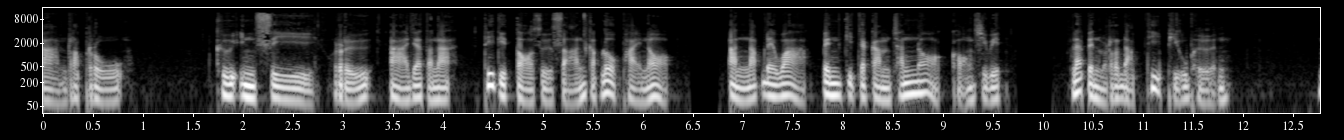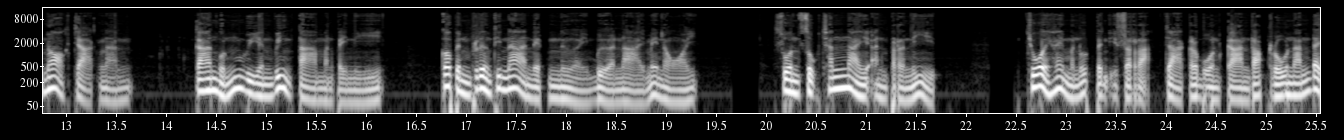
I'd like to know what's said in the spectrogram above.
การรับรู้ คืออินทรีย์หรืออายตนะที่ติดต่อสื่อสารกับโลกภายนอก อันนับได้ว่าเป็นกิจกรรมชั้นนอกของชีวิต และเป็นระดับที่ผิวเผิน นอกจากนั้น การหมุนเวียนวิ่งตามมันไปนี้ ก็เป็นเรื่องที่น่าเหน็ดเหนื่อยเบื่อหน่ายไม่น้อย ส่วนสุขชั้นในอันประณีต ช่วยให้มนุษย์เป็นอิสระจากกระบวนการรับรู้นั้นได้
